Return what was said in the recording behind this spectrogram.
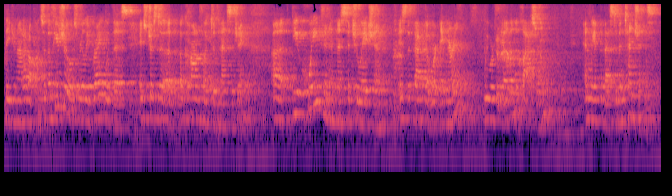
They do not at all. And so the future looks really bright with this. It's just a, a conflict of messaging. Uh, the equation in this situation is the fact that we're ignorant, we were failed in the classroom, and we have the best of intentions.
